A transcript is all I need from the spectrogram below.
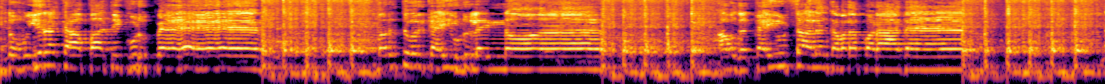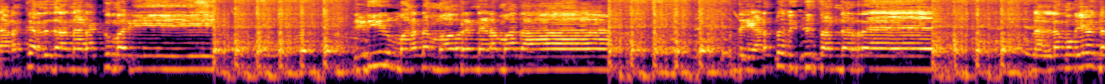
இந்த உயிரை காப்பாத்தி கொடுப்பேன். மருத்துவர் கை விடல இன்னும். அவங்க கை விட்டாலும் கவலைப்படாத. நடக்கிறது தான் நடக்குமடி. திடீர் மரணம் ஆவற நிலமாதான் இந்த இடத்த வித்து தந்துடுறேன் நல்ல முறையா இந்த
